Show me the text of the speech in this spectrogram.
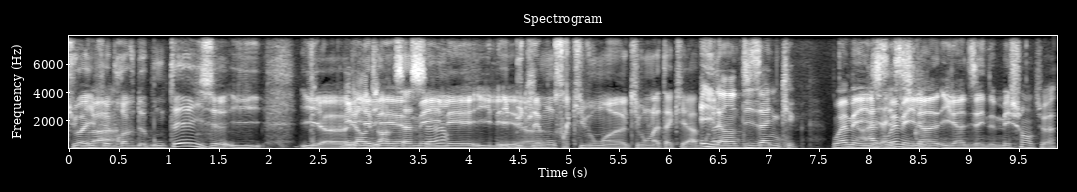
tu vois, il bah. fait preuve de bonté, il, se- il, il, euh, Il épargne sa mais sœur, il est, il est, bute euh, les monstres qui vont, euh, qui vont l'attaquer après. Et il a un design qui est. Ouais, mais, Ah, il, c'est- ouais, mais il, c'est- a, un- il a un design de méchant, tu vois.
